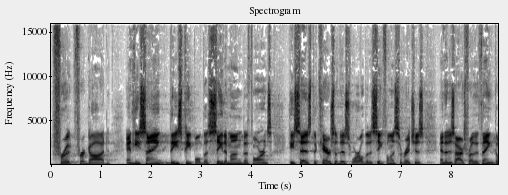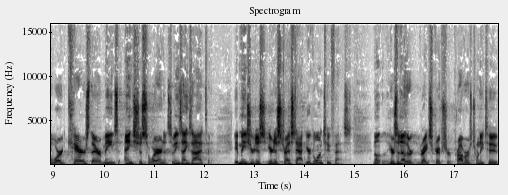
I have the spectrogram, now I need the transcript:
fruit for God, and he's saying, These people, the seed among the thorns, he says, the cares of this world, the deceitfulness of riches, and the desires for other things. The word cares there means anxious awareness, it means anxiety. It means you're just, you're just stressed out, you're going too fast. Now, here's another great scripture Proverbs 22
